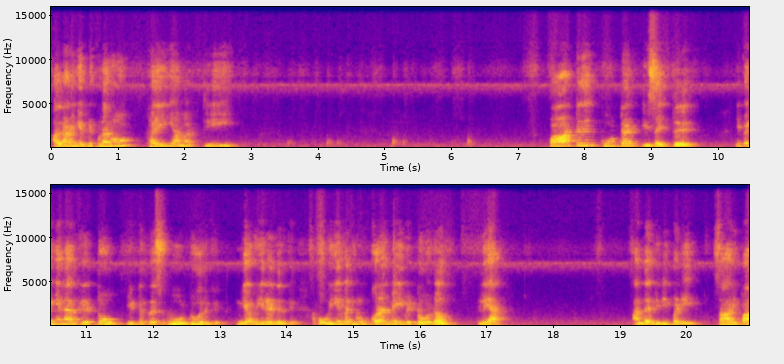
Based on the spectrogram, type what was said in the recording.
அதனால் இங்கே எப்படி புணரும்? கை அமர்த்தி. பாட்டு கூட்டல் இசைத்து. இப்போ இங்கே என்ன இருக்குது டூ. எட்டு ப்ளஸ் ஊ டூ இருக்குது இங்கே உயிர் எழுதிருக்கு. அப்போ உயிர் வரைக்கும் உக்குரல் மெய்விட்டு ஓடும். இல்லையா? அந்த விதிப்படி. சாரிப்பா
